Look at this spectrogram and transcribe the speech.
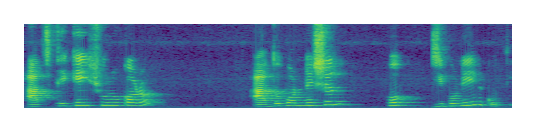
আজ থেকেই শুরু করো। আদব অন্বেষণ হোক জীবনের গতি।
